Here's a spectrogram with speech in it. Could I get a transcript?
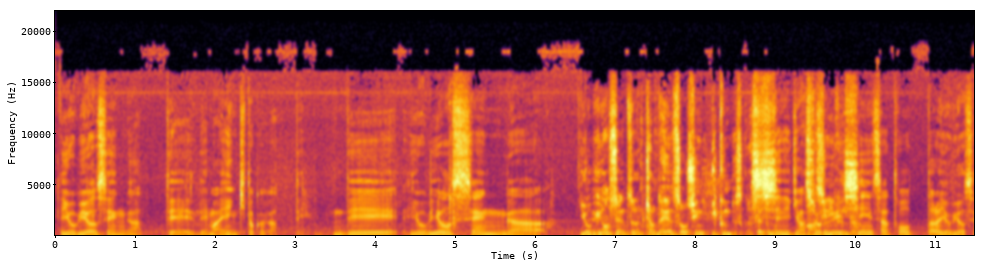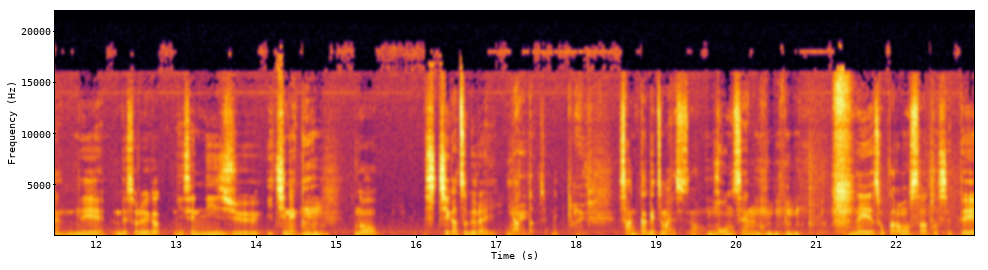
で予備予選があってで、まあ、延期とかがあって。で予備予選が予備予選っていうのはちゃんと演奏しに行くんですか？しに行きます。書類審査通ったら予備予選で,、でそれが2021年の7月ぐらいにあったんですよね、はい。3か月前ですその。うん。本戦の、でそこからもうスタートしてて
